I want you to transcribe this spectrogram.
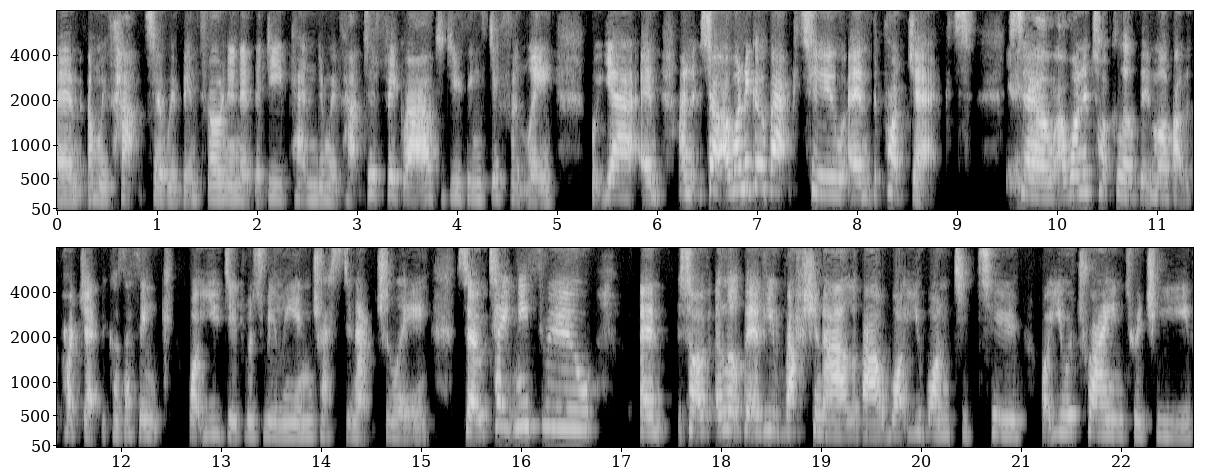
um, and we've had to we've been thrown in at the deep end and we've had to figure out how to do things differently. But yeah and and so i want to go back to um, the project. So I want to talk a little bit more about the project because I think what you did was really interesting actually. So take me through um, sort of a little bit of your rationale about what you wanted to, what you were trying to achieve,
